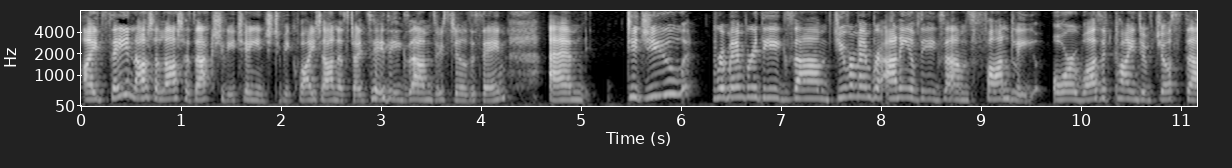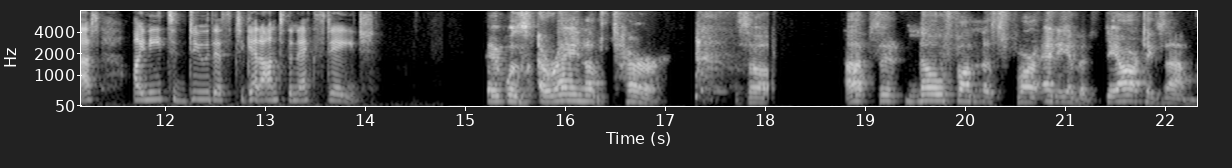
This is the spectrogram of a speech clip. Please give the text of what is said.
I'd say not a lot has actually changed, to be quite honest. I'd say the exams are still the same. Um, did you remember the exam? Do you remember any of the exams fondly, or was it kind of just that I need to do this to get on to the next stage? It was a reign of terror. so absolute no fondness for any of it. The art exam,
